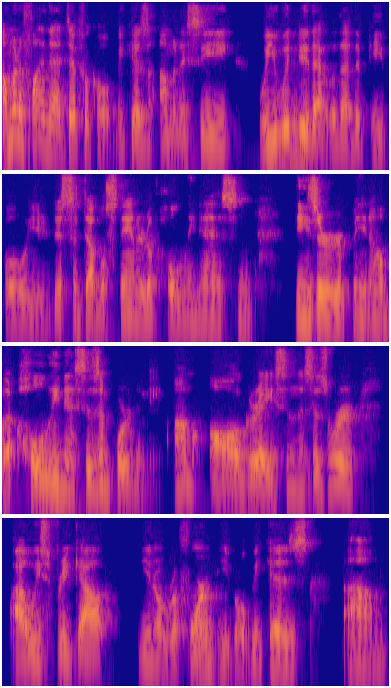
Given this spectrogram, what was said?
I'm going to find that difficult because I'm going to see, well, you wouldn't do that with other people. You're just a double standard of holiness, and these are, you know, but holiness is important to me. I'm all grace, and this is where I always freak out, you know, reform people because um,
